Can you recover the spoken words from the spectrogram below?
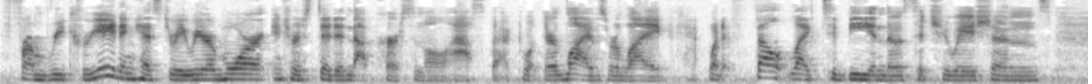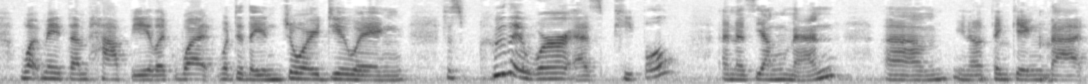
from recreating history. We were more interested in that personal aspect, what their lives were like, what it felt like to be in those situations, what made them happy, like what, what did they enjoy doing, just who they were as people and as young men. Um, you know, thinking that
